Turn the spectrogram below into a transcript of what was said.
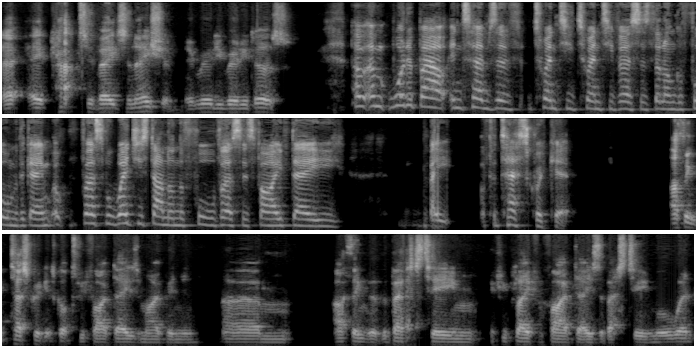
it, it, captivates a nation. It really, really does. Um, um, what about in terms of Twenty20 versus the longer form of the game? Oh, first of all, where do you stand on the four versus five day debate? for Test cricket? I think Test cricket's got to be five days, in my opinion. Um, I think that the best team, if you play for five days, the best team will win.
